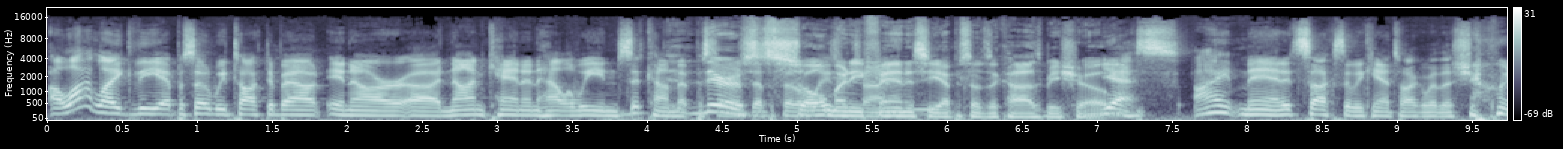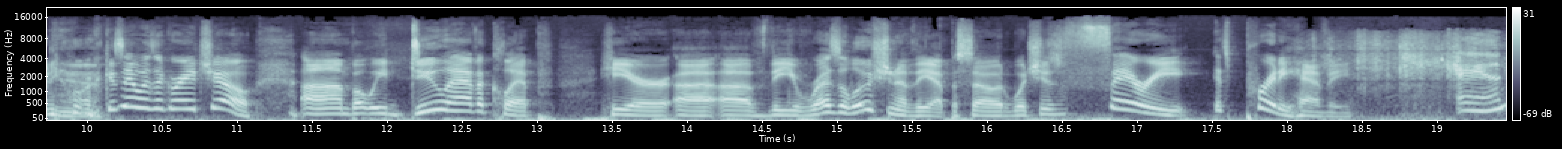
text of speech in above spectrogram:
a lot like the episode we talked about in our uh, non canon Halloween sitcom episode. There's episode so many Time. fantasy episodes of Cosby Show. Yes, I man, it sucks that we can't talk about this show anymore because it was a great show. Um, but we do have a clip here uh, of the resolution of the episode, which is very, it's pretty heavy. And?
